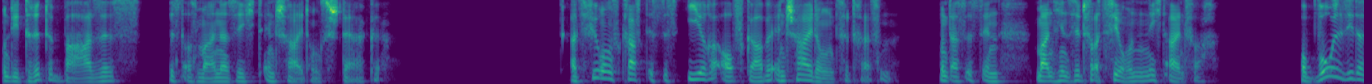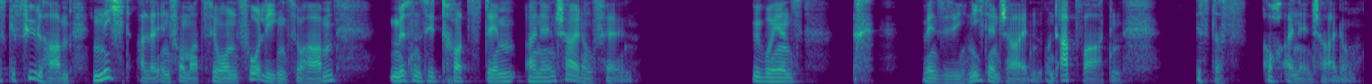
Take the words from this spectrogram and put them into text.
Und die dritte Basis ist aus meiner Sicht Entscheidungsstärke. Als Führungskraft ist es Ihre Aufgabe, Entscheidungen zu treffen. Und das ist in manchen Situationen nicht einfach. Obwohl Sie das Gefühl haben, nicht alle Informationen vorliegen zu haben, müssen Sie trotzdem eine Entscheidung fällen. Übrigens, wenn Sie sich nicht entscheiden und abwarten, ist das auch eine Entscheidung.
